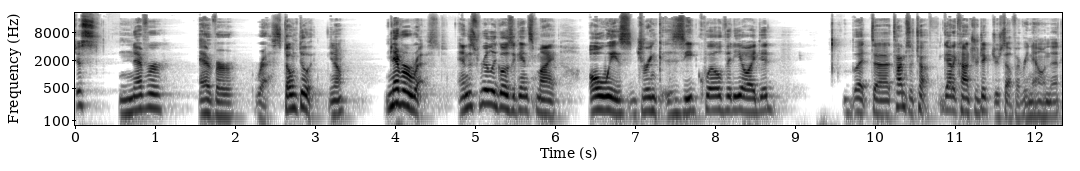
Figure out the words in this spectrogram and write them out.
just never ever rest. Don't do it, you know? Never rest. And this really goes against my always drink ZzzQuil video I did. But uh, times are tough. You got to contradict yourself every now and then,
